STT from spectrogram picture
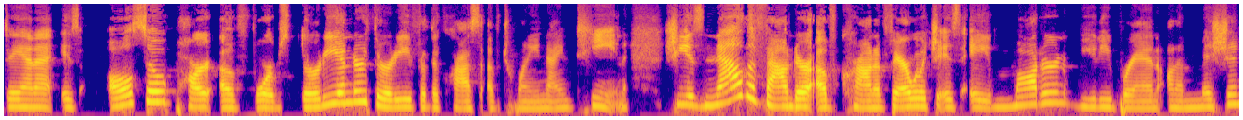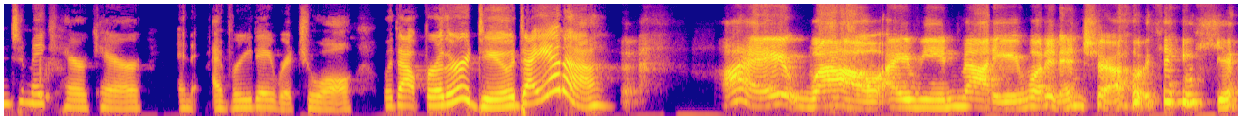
Diana is also part of Forbes 30 Under 30 for the class of 2019. She is now the founder of Crown Affair, which is a modern beauty brand on a mission to make hair care an everyday ritual. Without further ado, Diana. Hi. Wow. I mean, Maddie, what an intro. Thank you.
